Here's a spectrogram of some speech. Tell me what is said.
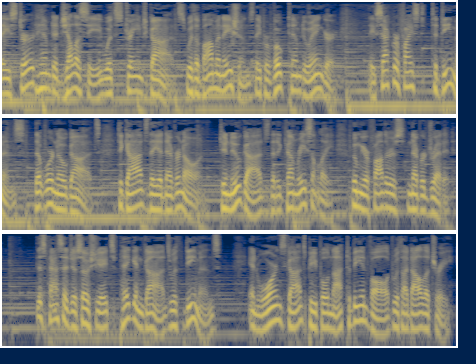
They stirred him to jealousy with strange gods. With abominations they provoked him to anger. They sacrificed to demons that were no gods, to gods they had never known, to new gods that had come recently, whom your fathers never dreaded. This passage associates pagan gods with demons and warns God's people not to be involved with idolatry.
